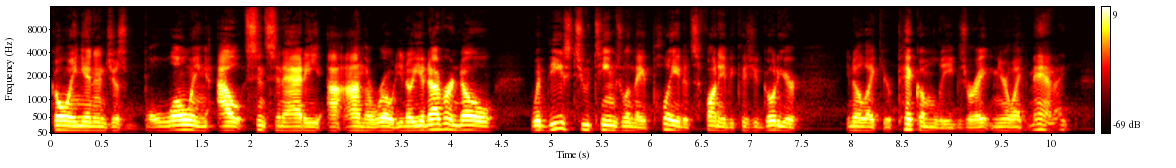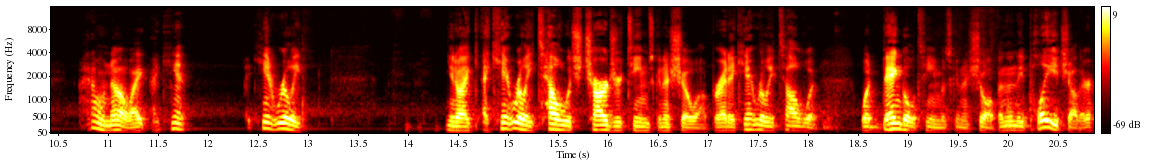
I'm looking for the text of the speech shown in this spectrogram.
going in and just blowing out Cincinnati uh, on the road. You know, you never know with these two teams when they played. It's funny because you go to your, you know, like your pick'em leagues, right? And you're like, man, I, I don't know, I, I can't, I can't really, you know, I, I can't really tell which Charger team's going to show up, right? I can't really tell what what Bengal team is going to show up, and then they play each other.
